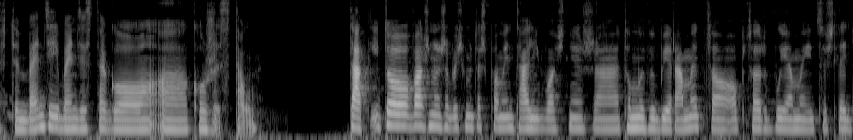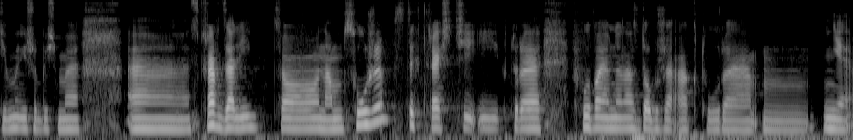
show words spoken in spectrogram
w tym będzie i będzie z tego korzystał. Tak, i to ważne, żebyśmy też pamiętali właśnie, że to my wybieramy, co obserwujemy i co śledzimy, i żebyśmy e, sprawdzali, co nam służy z tych treści i które wpływają na nas dobrze, a które mm, nie.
